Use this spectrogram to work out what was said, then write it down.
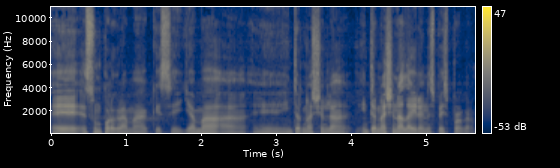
Eh, es un programa que se llama ah, eh, International, International Air and Space Program.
